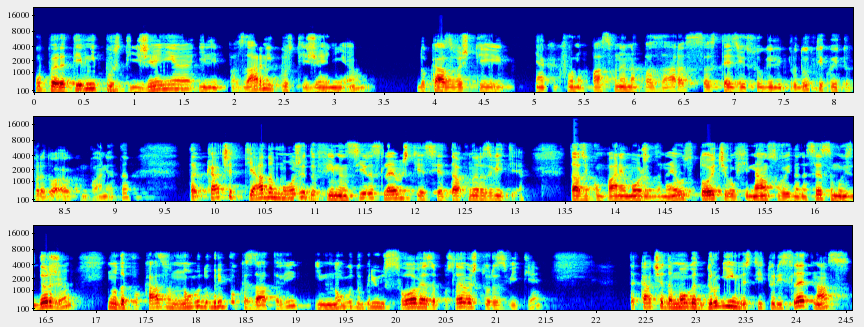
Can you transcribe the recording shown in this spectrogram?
оперативни постижения или пазарни постижения, доказващи някакво напасване на пазара с тези услуги или продукти, които предлага компанията, така че тя да може да финансира следващия си етап на развитие. Тази компания може да не е устойчива финансово и да не се самоиздържа, но да показва много добри показатели и много добри условия за последващо развитие, така че да могат други инвеститори след нас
